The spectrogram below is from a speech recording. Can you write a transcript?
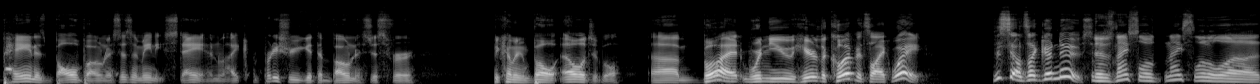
paying his bowl bonus doesn't mean he's staying. Like, I'm pretty sure you get the bonus just for becoming bowl eligible. Um, but when you hear the clip, it's like, wait, this sounds like good news. It was nice little nice little. uh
